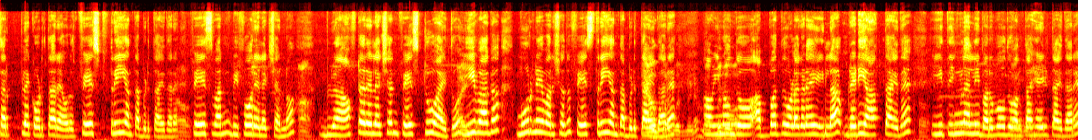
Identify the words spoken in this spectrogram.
ಸರ್ಪ್ಲೆ ಕೊಡ್ತಾರೆ ಅವರು. ಫೇಸ್ ತ್ರೀ ಅಂತ ಬಿಡ್ತಾ ಇದ್ದಾರೆ. Phase one before election after election phase two ಆಯ್ತು. ಇವಾಗ ಮೂರನೇ ವರ್ಷದ ಫೇಸ್ ತ್ರೀ ಅಂತ ಬಿಡ್ತಾ ಇದ್ದಾರೆ. ಇನ್ನೊಂದು ಹಬ್ಬದ ಒಳಗಡೆ ಇಲ್ಲ. ರೆಡಿ ಆಗ್ತಾ ಇದೆ. ಈ ತಿಂಗಳಲ್ಲಿ ಬರ್ಬೋದು ಅಂತ ಹೇಳ್ತಾ ಇದ್ದಾರೆ.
